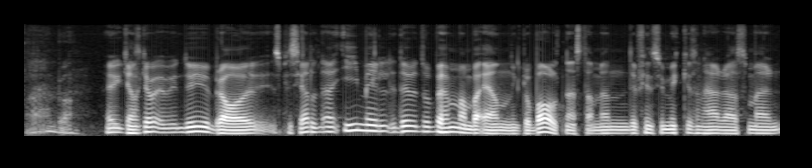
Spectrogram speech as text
Ja, bra. Det är, ganska, det är ju bra, speciellt äh, e-mail, då, då behöver man bara en globalt nästan, men det finns ju mycket sådana här äh, som är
